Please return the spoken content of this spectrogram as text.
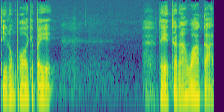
ที่หลวงพ่อจะไปเทศนาวาการ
